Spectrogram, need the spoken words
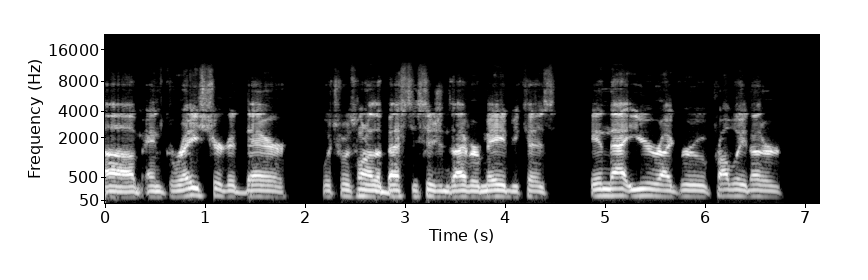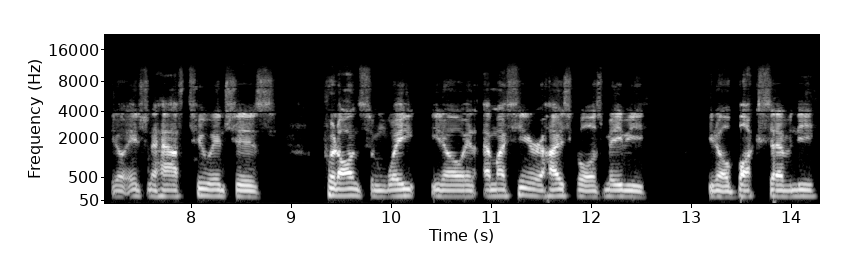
um, and gray shirted there, which was one of the best decisions I ever made because in that year I grew probably another, you know, inch and a half, two inches put on some weight, you know, and at my senior high school is maybe, you know, buck 70.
